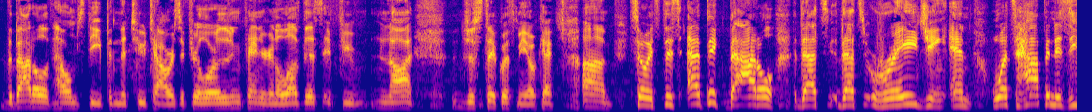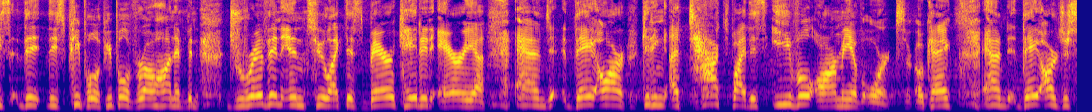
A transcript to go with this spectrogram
the Battle of Helm's Deep and the Two Towers. If you're a Lord of the Rings fan, you're going to love this. If you're not, just stick with me, okay? Um, so it's this epic battle that's that's raging, and what's happened is these the, these people, the people of Rohan, have been driven into like this barricaded area, and they are getting attacked by this evil army of orcs, okay? And they are just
